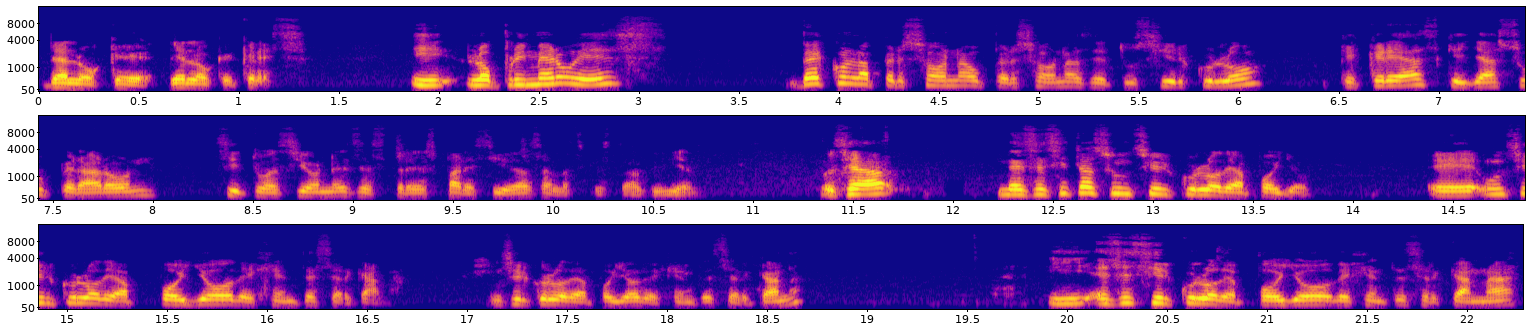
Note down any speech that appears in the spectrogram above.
de lo que, de lo que crees. Y lo primero es, ve con la persona o personas de tu círculo que creas que ya superaron situaciones de estrés parecidas a las que estás viviendo. O sea, necesitas un círculo de apoyo, eh, un círculo de apoyo de gente cercana, un círculo de apoyo de gente cercana. Y ese círculo de apoyo de gente cercana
